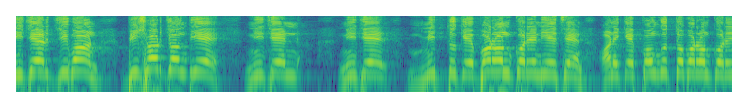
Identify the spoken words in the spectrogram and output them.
নিজের জীবন বিসর্জন দিয়ে নিজের নিজের মৃত্যুকে বরণ করে নিয়েছেন, অনেকে পঙ্গুত্ব বরণ করে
